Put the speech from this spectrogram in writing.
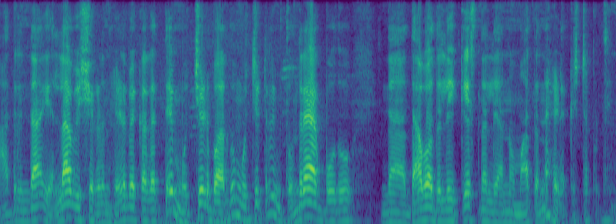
ಆದ್ದರಿಂದ ಎಲ್ಲ ವಿಷಯಗಳನ್ನು ಹೇಳಬೇಕಾಗತ್ತೆ. ಮುಚ್ಚಿಡಬಾರ್ದು. ಮುಚ್ಚಿಟ್ರೆ ನಿಮ್ಗೆ ತೊಂದರೆ ಆಗ್ಬೋದು. ದಾವಾದಲ್ಲಿ ಕೇಸ್ನಲ್ಲಿ ಅನ್ನೋ ಮಾತನ್ನು ಹೇಳೋಕ್ಕೆ ಇಷ್ಟಪಡ್ತೀನಿ.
